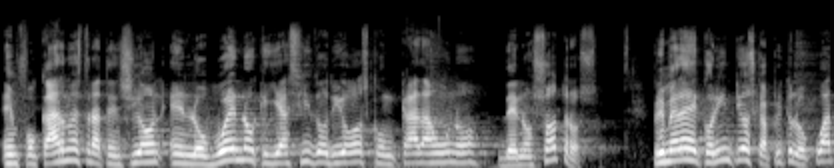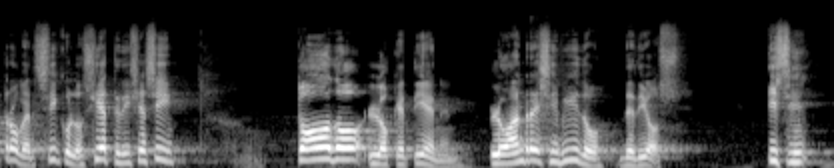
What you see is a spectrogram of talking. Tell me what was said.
enfocar nuestra atención en lo bueno que ya ha sido Dios con cada uno de nosotros. Primera de Corintios capítulo 4 versículo 7 dice así, todo lo que tienen lo han recibido de Dios. Y si,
